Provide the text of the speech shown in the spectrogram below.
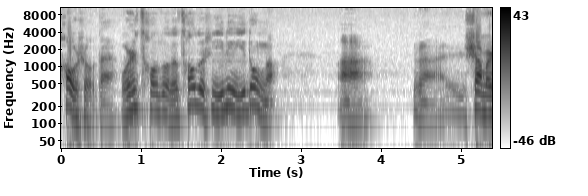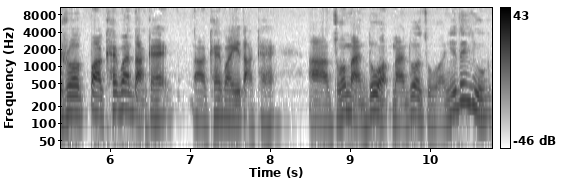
号手的，我是操作的，操作是一令一动啊，啊，是吧？上面说把开关打开，啊，开关一打开，啊，左满舵，满舵左，你得有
